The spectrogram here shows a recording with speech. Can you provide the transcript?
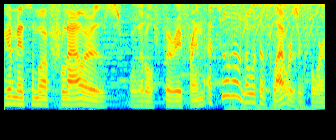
Give me some more flowers, little furry friend. I still don't know what the flowers are for.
